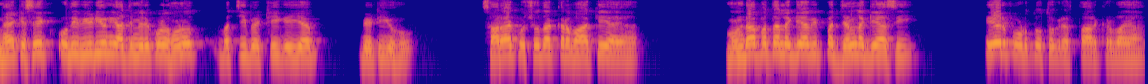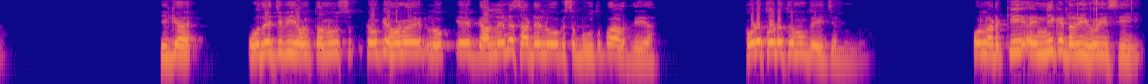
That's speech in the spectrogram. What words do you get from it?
ਮੈਂ ਕਿਸੇ, ਉਹਦੀ ਵੀਡੀਓ ਨਹੀਂ, ਅੱਜ ਮੇਰੇ ਕੋਲ, ਹੁਣ ਬੱਚੀ ਬੈਠੀ ਗਈ ਆ ਬੇਟੀ ਉਹ। ਸਾਰਾ ਕੁਝ ਉਹਦਾ ਕਰਵਾ ਕੇ ਆਇਆ। ਮੁੰਡਾ ਪਤਾ ਲੱਗਿਆ ਵੀ ਭੱਜਣ ਲੱਗਿਆ ਸੀ। 에ਅਰਪੋਰਟ ਤੋਂ ਉੱਥੋਂ ਗ੍ਰਿਫਤਾਰ ਕਰਵਾਇਆ। ਠੀਕ ਹੈ? ਉਹਦੇ 'ਚ ਵੀ ਹੁਣ ਤੁਹਾਨੂੰ ਸ- ਕਿਉਂਕਿ ਹੁਣ ਲੋਕ, ਇਹ ਗੱਲ ਹੈ ਨਾ, ਸਾਡੇ ਲੋਕ ਸਬੂਤ ਭਾਲਦੇ ਆ। ਥੋੜੇ ਥੋੜੇ ਤੁਹਾਨੂੰ ਦੇਈ ਚੱਲੂਗਾ। ਉਹ ਲੜਕੀ ਇੰਨੀ ਕਿ ਡਰੀ ਹੋਈ ਸੀ,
